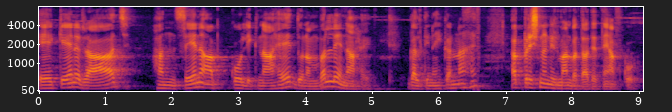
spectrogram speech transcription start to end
एकेन राज हंसेन आपको लिखना है, दो नंबर लेना है। गलती नहीं करना है। अब प्रश्न निर्माण बता देते हैं आपको।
